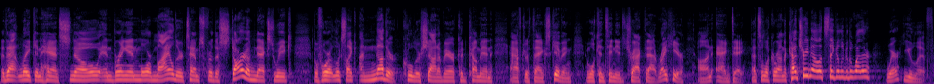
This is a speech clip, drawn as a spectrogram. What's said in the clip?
that lake enhanced snow and bring in more milder temps for the start of next week before it looks like another cooler shot of air could come in after Thanksgiving. And we'll continue to track that right here on Ag Day. That's a look around the country. Now let's take a look at the weather where you live.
